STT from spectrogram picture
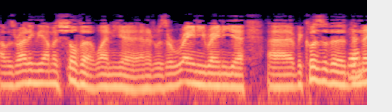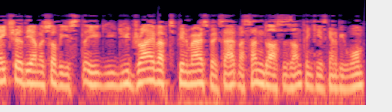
I was riding the Amashova one year, and it was a rainy, rainy year. Uh, because of the, yeah. the nature of the Amashova, you, st- you, you, you drive up to Pietermaritzburg. So I had my sunglasses on, thinking it's going to be warm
